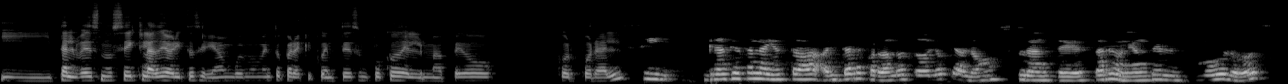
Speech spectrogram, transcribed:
Y tal vez, no sé, Claudia, ahorita sería un buen momento para que cuentes un poco del mapeo corporal. Sí, gracias Ana. Yo estaba ahorita recordando todo lo que hablamos durante esta reunión del módulo 2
